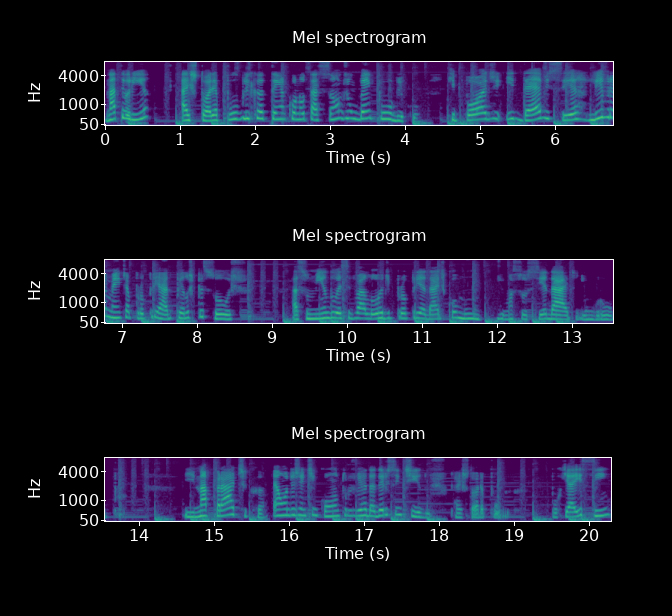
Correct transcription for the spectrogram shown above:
na teoria, a história pública tem a conotação de um bem público que pode e deve ser livremente apropriado pelas pessoas, assumindo esse valor de propriedade comum de uma sociedade, de um grupo. E na prática é onde a gente encontra os verdadeiros sentidos da história pública. Porque aí sim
